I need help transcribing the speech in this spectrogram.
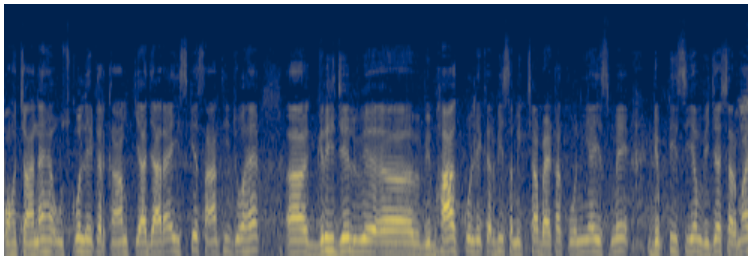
पहुंचाना है। उसको लेकर काम किया जा रहा है। इसके साथ ही जो है गृह जेल विभाग को लेकर भी समीक्षा बैठक होनी है। इसमें डिप्टी सीएम विजय शर्मा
